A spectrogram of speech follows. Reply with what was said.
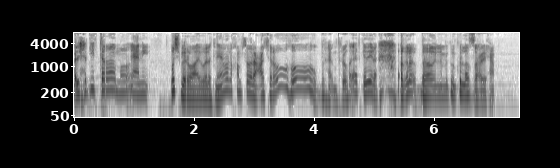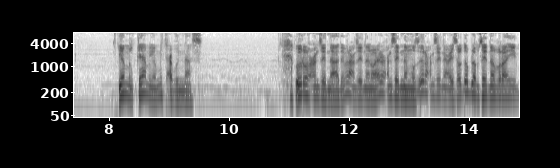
الحديث ترى يعني مش برواية ولا اثنين ولا خمسة ولا عشرة. أوه بروايات كثيرة. أغلبها وإن لم يكن كلها صحيحة. يوم القيامة يوم يتعب الناس. ويروح عن سيدنا آدم يروح عن سيدنا نوح يروح عن سيدنا موسى يروح عن سيدنا عيسى وقبلهم سيدنا إبراهيم.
